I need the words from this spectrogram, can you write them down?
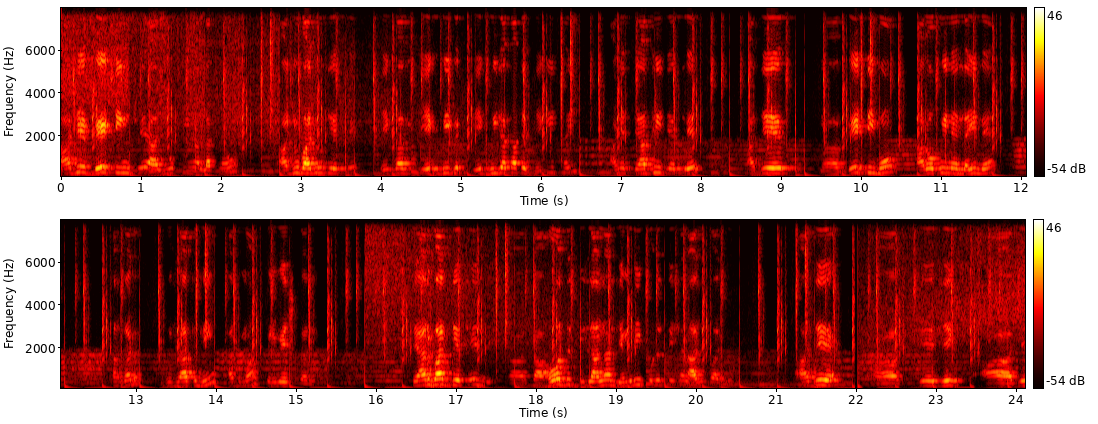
આ જે બે ટીમ છે, આ યુપીના લખનઉ, આજુબાજુ જે છે, એક એકબીજા સાથે ભેગી થઈ અને ત્યાંથી જે છે, આજે બે ટીમો આરોપીને લઈને આગળ ગુજરાતની હદમાં પ્રવેશ કરી. ત્યારબાદ જે છે દાહોદ જિલ્લાના લીંબડી પોલીસ સ્ટેશન આજુબાજુ આજે જે જે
